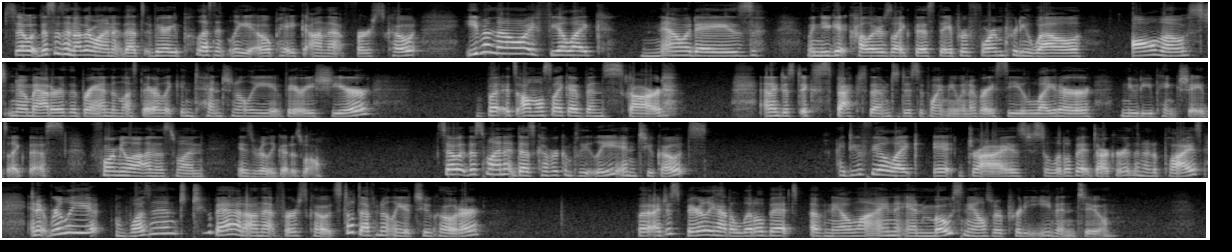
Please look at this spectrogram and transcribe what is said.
So this is another one that's very pleasantly opaque on that first coat. Even though I feel like nowadays when you get colors like this, they perform pretty well almost no matter the brand unless they're like intentionally very sheer. But it's almost like I've been scarred and I just expect them to disappoint me whenever I see lighter nudie pink shades like this. Formula on this one is really good as well. So this one does cover completely in two coats. I do feel like it dries just a little bit darker than it applies and it really wasn't too bad on that first coat. Still definitely a two coater but I just barely had a little bit of nail line and most nails were pretty even too.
